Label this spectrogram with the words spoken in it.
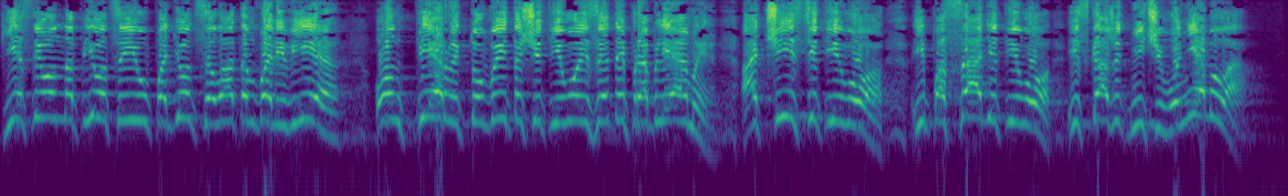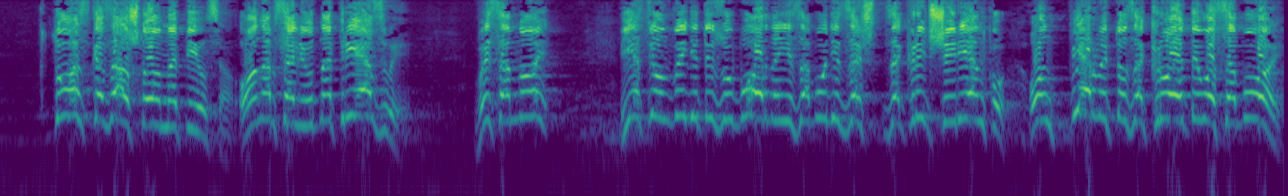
Если он напьется и упадет салатом в оливье, он первый, кто вытащит его из этой проблемы, очистит его и посадит его и скажет, ничего не было. Кто сказал, что он напился? Он абсолютно трезвый. Вы со мной? Если он выйдет из уборной и забудет закрыть ширенку, он первый, кто закроет его собой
